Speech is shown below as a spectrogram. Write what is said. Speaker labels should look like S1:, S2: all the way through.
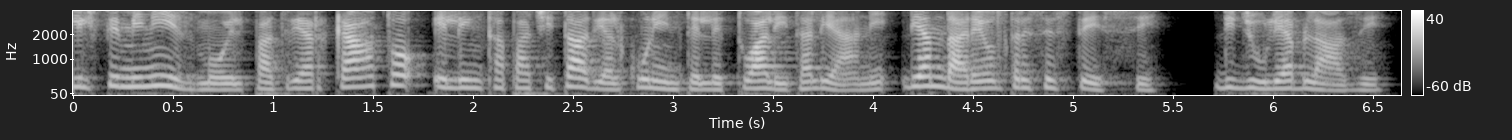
S1: Il femminismo, il patriarcato e l'incapacità di alcuni intellettuali italiani di andare oltre se stessi, di Giulia Blasi.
